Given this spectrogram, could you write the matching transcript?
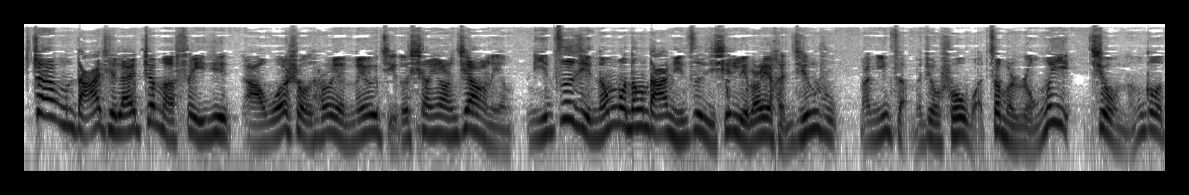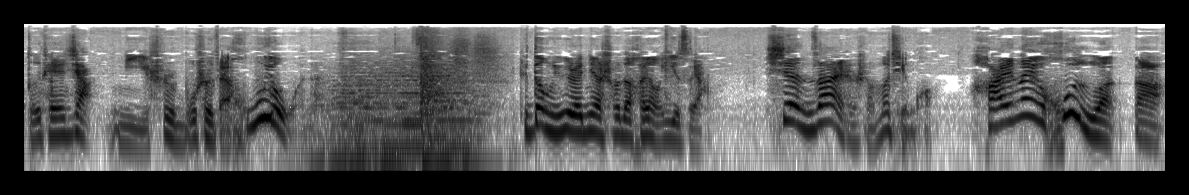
仗打起来这么费劲啊！我手头也没有几个像样将领，你自己能不能打，你自己心里边也很清楚。那你怎么就说我这么容易就能够得天下？你是不是在忽悠我呢？”这邓禹人家说的很有意思呀。现在是什么情况？海内混乱啊！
